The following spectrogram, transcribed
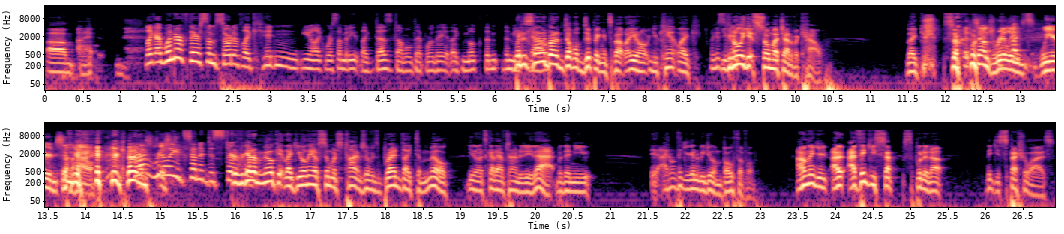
Um, I, Like, I wonder if there's some sort of like hidden, you know, like where somebody like does double dip, where they like milk the the meat. but it's cow. not about a double dipping. It's about like you know you can't like you can only get so much out of a cow. Like so, it sounds really weird somehow. you're gonna That really sounded disturbing. if disturbing. you're gonna milk it like you only have so much time. So if it's bred like to milk, you know it's got to have time to do that. But then you, I don't think you're gonna be doing both of them. I don't think you. I, I think you sep- split it up. I think you specialize.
